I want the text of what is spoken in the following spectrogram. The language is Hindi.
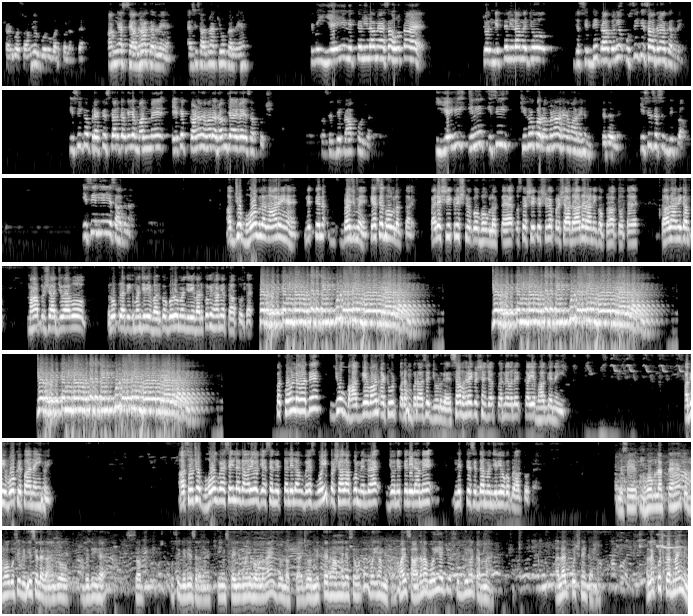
षड गोस्वामी और गुरु वर्ग को लगता है। हम यहाँ साधना कर रहे हैं। ऐसी साधना क्यों कर रहे हैं? क्योंकि यही नित्य लीला में ऐसा होता है। जो नित्य लीला में जो जो सिद्धि प्राप्त होनी है, उसी की साधना कर रहे हैं। इसी को प्रैक्टिस कर करके ये मन में एक एक कण में हमारा रम जाएगा ये सब कुछ तो सिद्धि प्राप्त हो जाएगी। यही इन्हीं, इसी चीज़ों को रमना है हमारे हृदय में। इसी से सिद्धि प्राप्त इसीलिए ये साधना है। अब जो भोग लगा रहे हैं, नित्य ब्रज में, कैसे भोग लगता है? पहले श्री कृष्ण को भोग लगता है, उसका श्री कृष्ण का प्रसाद राधा रानी को प्राप्त होता है। राधा रानी का महाप्रसाद जो है वो रूप प्रतीक मंजरी वर्ग को, गुरु मंजरी वर्ग को भी हमें प्राप्त होता है। नित्य लीला होता है तो बिल्कुल वैसे हम भोग और यहाँ लगाते हैं। जो नित्य होता है तो बिल्कुल वैसे हम भोग और यहाँ लगाते हैं। जो नित्य होता है तो बिल्कुल वैसे हम भोग और यहाँ लगाते हैं। पर कौन लगाते जो भाग्यवान अटूट परंपरा से जुड़ गए। सब हरे कृष्ण जप करने वाले का ये भाग्य नहीं अभी वो कृपा नहीं हुई। और सोचो, भोग वैसे ही लगा रहे हो जैसे नित्य लीला वैसे वही प्रसाद आपको मिल रहा है जो नित्य लीला में नित्य सिद्धा मंजरियों को प्राप्त होता है। जैसे भोग लगते हैं तो भोग उसी विधि से लगाएँ, जो विधि है। सब उसी विधि से लगाए। तीन स्टेजेस में ही भोग लगाए, जो लगता है, जो नित्य धाम में जैसे होता है, वही हम करें। हमारी साधना वही है जो सिद्धि में करना है। अलग कुछ नहीं करना। अलग कुछ करना ही नहीं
